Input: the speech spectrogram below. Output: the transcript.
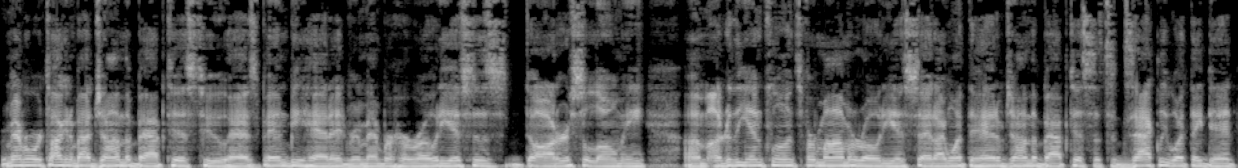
Remember, we're talking about John the Baptist who has been beheaded. Remember Herodias's daughter, Salome, um, under the influence of her mom, Herodias, said, I want the head of John the Baptist. That's exactly what they did.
